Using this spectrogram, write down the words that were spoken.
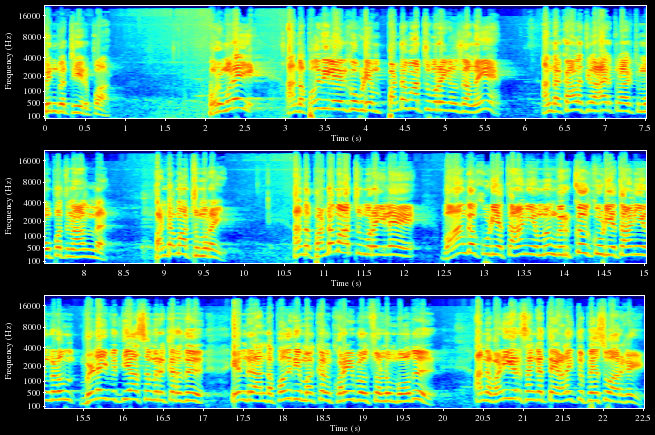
பின்பற்றியிருப்பார். ஒரு முறை அந்த பகுதியில் இருக்கக்கூடிய பண்டமாற்று முறைகள் தானே? அந்த காலத்தில் ஆயிரத்தி தொள்ளாயிரத்தி முப்பத்தி நாலில் பண்டமாற்று முறை. அந்த பண்டமாற்று முறையிலே வாங்கக்கூடிய தானியமும் விற்கக்கூடிய தானியங்களும் விலை வித்தியாசம் இருக்கிறது என்று அந்த பகுதி மக்கள் குறைவு சொல்லும்போது அந்த வணிகர் சங்கத்தை அழைத்து பேசுவார்கள்.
